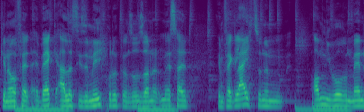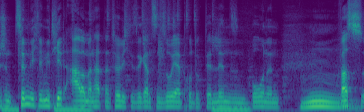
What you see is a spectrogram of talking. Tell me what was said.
Genau, fällt weg, alles diese Milchprodukte und so, sondern man ist halt im Vergleich zu einem omnivoren Menschen ziemlich limitiert, aber man hat natürlich diese ganzen Sojaprodukte, Linsen, Bohnen, was,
